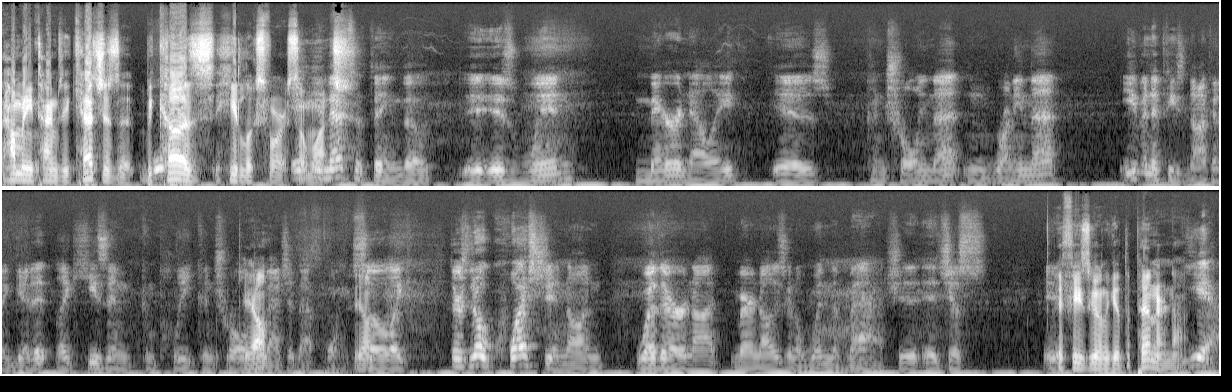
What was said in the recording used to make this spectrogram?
how many times he catches it because he looks for it so and, and that's the thing, though, is when Marinelli is controlling that and running that. Even if he's not going to get it, like he's in complete control of the match at that point. Yeah. So like, there's no question on whether or not Marinelli's going to win the match. It, it's just If he's going to get the pin or not. Yeah,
